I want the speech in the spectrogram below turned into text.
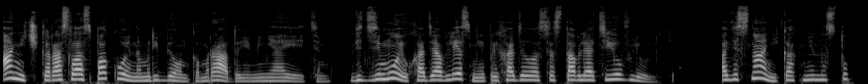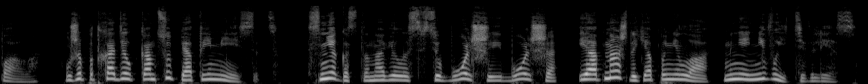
Анечка росла спокойным ребенком, радуя меня этим. Ведь зимой, уходя в лес, мне приходилось оставлять ее в люльке. А весна никак не наступала. Уже подходил к концу пятый месяц. Снега становилось все больше и больше, и однажды я поняла, мне не выйти в лес.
